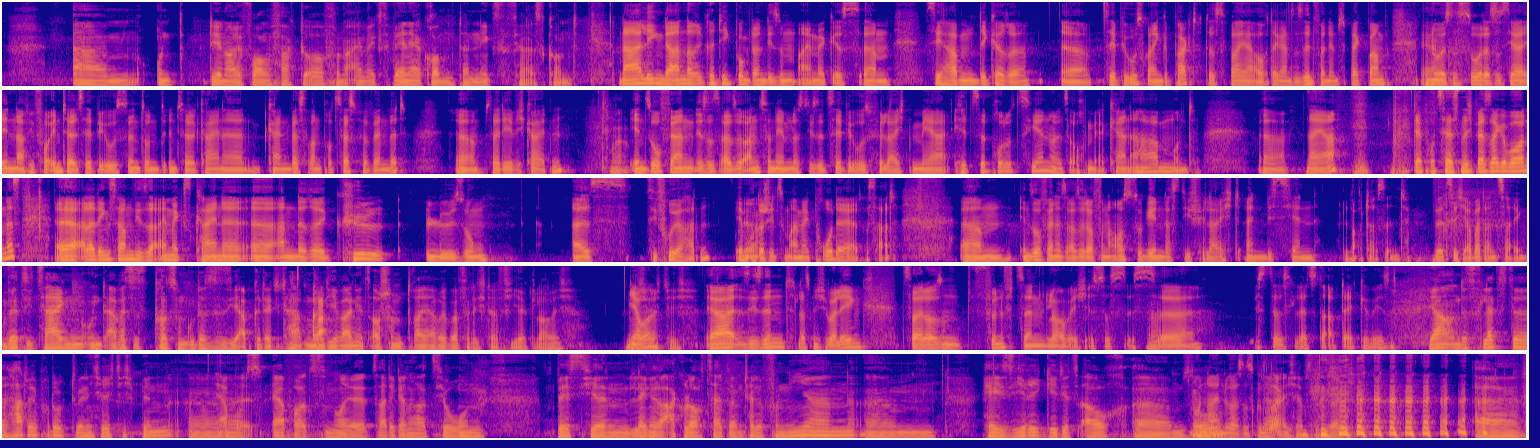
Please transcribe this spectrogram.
Ähm, und der neue Formfaktor von iMacs, wenn er kommt, dann nächstes Jahr es kommt. Naheliegender andere Kritikpunkt an diesem iMac ist, ähm, sie haben dickere äh, CPUs reingepackt. Das war ja auch der ganze Sinn von dem Spec-Bump. Ja. Nur ist es so, dass es ja in, nach wie vor Intel-CPUs sind und Intel keine, keinen besseren Prozess verwendet, äh, seit Ewigkeiten. Ja. Insofern ist es also anzunehmen, dass diese CPUs vielleicht mehr Hitze produzieren, weil sie auch mehr Kerne haben und äh, naja, der Prozess nicht besser geworden ist. Äh, allerdings haben diese iMacs keine äh, andere Kühllösung, als sie früher hatten, im Ja. Unterschied zum iMac Pro, der ja das hat. Ähm, insofern ist also davon auszugehen, dass die vielleicht ein bisschen lauter sind. Wird sich aber dann zeigen. Wird sie zeigen, und aber es ist trotzdem gut, dass sie sie abgedatet haben, Klar. weil die waren jetzt auch schon drei Jahre überfällig, da vier, glaube ich. Jawohl. Richtig. Ja, sie sind, lass mich überlegen, 2015, glaube ich, ist das, ist, äh, ist das letzte Update gewesen. Ja, und das letzte Hardware-Produkt, wenn ich richtig bin, äh, AirPods. AirPods, neue zweite Generation, bisschen längere Akkulaufzeit beim Telefonieren. Ähm, hey Siri geht jetzt auch ähm, so. Oh nein, du hast es Ja, gesagt. ich habe es gesagt. äh,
